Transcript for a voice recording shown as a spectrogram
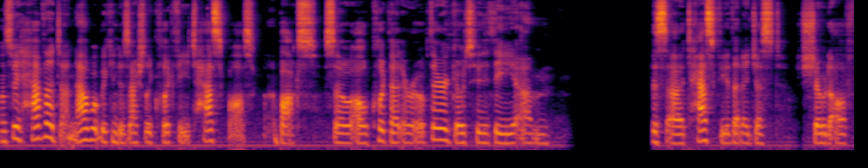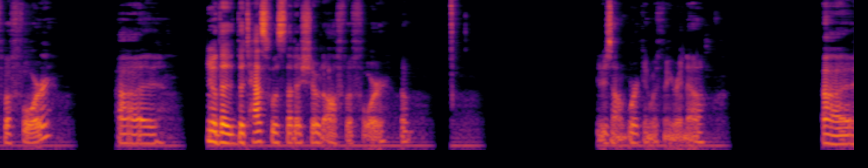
Once we have that done, now what we can do is actually click the task box. box. So I'll click that arrow up there, go to the um, this uh, task view that I just showed off before. Uh, you know, the, the task list that I showed off before. Oh. Not working with me right now. Uh,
